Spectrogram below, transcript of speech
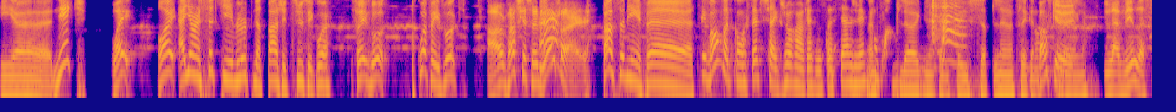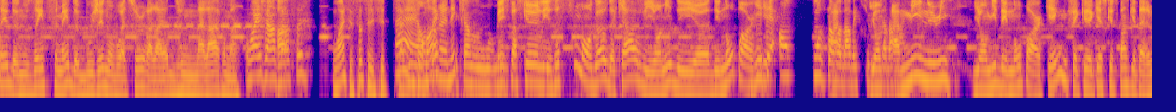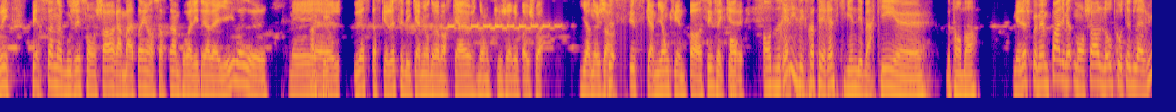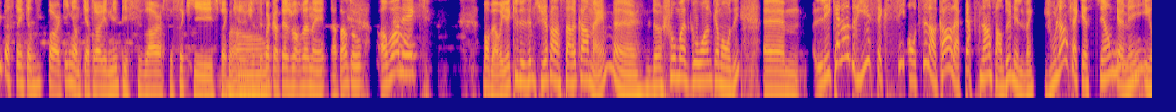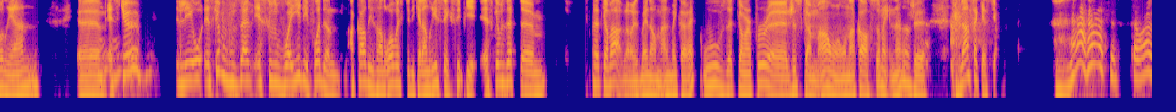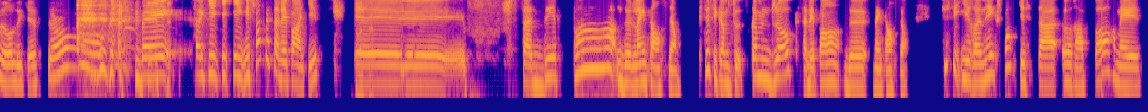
Et euh, Nick! Ouais, Ouais, ah, il y a un site qui est bleu puis notre page est dessus, c'est quoi? Facebook. Pourquoi Facebook? Ah, parce que c'est bien fait. Pense que c'est bien fait. C'est bon votre concept chaque jour un réseau social, je viens de Un petit plug là, comme ça ici, là, tu sais, comme Je pense que- plug. La ville essaie de nous intimer de bouger nos voitures à l'aide d'une alarme. Ouais, j'entends Ah. ça. Ouais, c'est ça, c'est, c'est- ça vient de c'est Nick? comme- Mais c'est parce que les estimes mongols de cave, ils ont mis des, euh, des no parking. Était 11 dans Ah, le barbecue. Ils ont- à minuit, ils ont mis des no parking. Fait que qu'est-ce que tu penses qui est arrivé? Personne n'a bougé son char à matin en sortant pour aller travailler. Là. Euh, Mais euh, là, c'est parce que là, c'est des camions de remorquage, donc j'aurais pas le choix. Il y en a genre De- six camions qui viennent passer. Fait que, On dirait les extraterrestres qui viennent débarquer euh, de ton bord. Mais là, je peux même pas aller mettre mon char de l'autre côté de la rue parce que c'est interdit de parking entre 4h30 et 6h. C'est ça qui est. Fait que Bon. je sais pas quand est-ce que je vais revenir. À tantôt. Au revoir, Nick! Bon, ben, on va y aller avec le deuxième sujet pendant ce temps-là quand même. Euh, the show must go on, comme on dit. Euh, les calendriers sexy ont-ils encore la pertinence en 2020? Je vous lance la question, Camille et Audrey-Anne. Euh, est-ce que Léo, est-ce que vous vous avez, est-ce que vous voyez des fois encore des endroits où est-ce qu'il y a des calendriers sexy, puis est-ce que vous êtes, euh, vous êtes comme ah, ben, bien normal, bien correct, ou vous êtes comme un peu euh, juste comme ah, on a encore ça maintenant. Je, je vous lance la question. Ah, c'est tellement une drôle de question. ben, OK, OK, OK. Mais je pense que ça dépend, OK? Euh, ça dépend de l'intention. Puis tu sais, c'est comme tout. Comme une joke, ça dépend de l'intention. Si c'est ironique, je pense que ça a rapport, mais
